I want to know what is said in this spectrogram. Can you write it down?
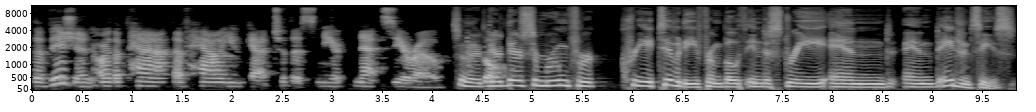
the vision or the path of how you get to this near net zero. So there, there there's some room for creativity from both industry and and agencies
